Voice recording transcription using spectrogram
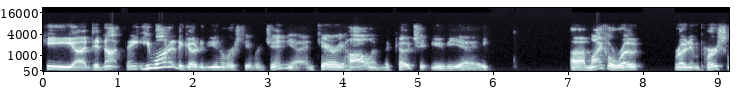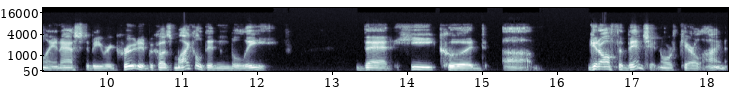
he uh, did not think he wanted to go to the University of Virginia. And Terry Holland, the coach at UVA, uh, Michael wrote wrote him personally and asked to be recruited because Michael didn't believe that he could um, get off the bench at North Carolina,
